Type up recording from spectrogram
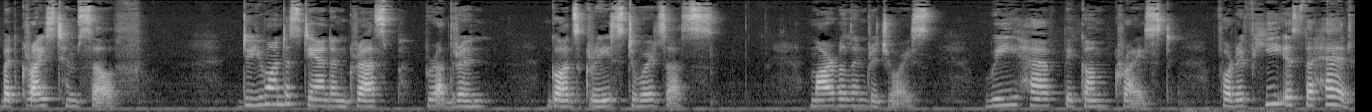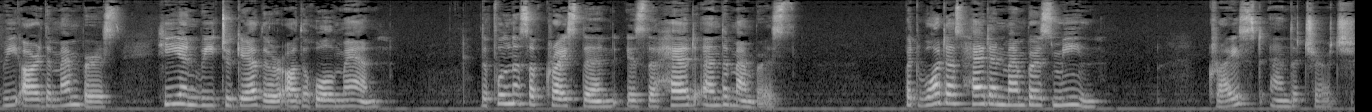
but Christ Himself. Do you understand and grasp, brethren, God's grace towards us? Marvel and rejoice. We have become Christ. For if He is the head, we are the members. He and we together are the whole man. The fullness of Christ, then, is the head and the members. But what does head and members mean? Christ and the Church.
